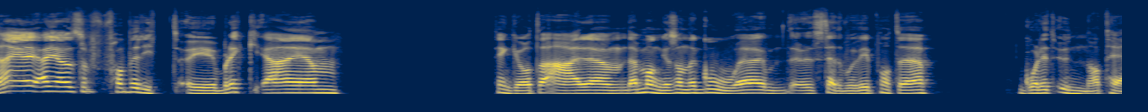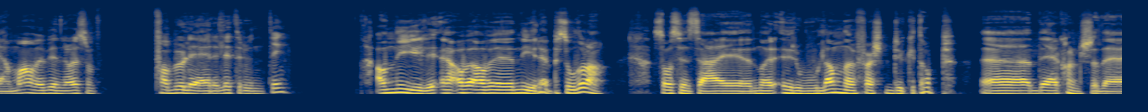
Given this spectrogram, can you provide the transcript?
nei, jeg, jeg, altså, favorittøyeblikk Jeg um, tenker jo at det er um, Det er mange sånne gode eh, steder hvor vi på en måte går litt unna temaet. Vi begynner å liksom fabulere litt rundt ting. Av, nylig, eh, av, av nyere episoder, da, så syns jeg når Roland først dukket opp, eh, det er kanskje det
